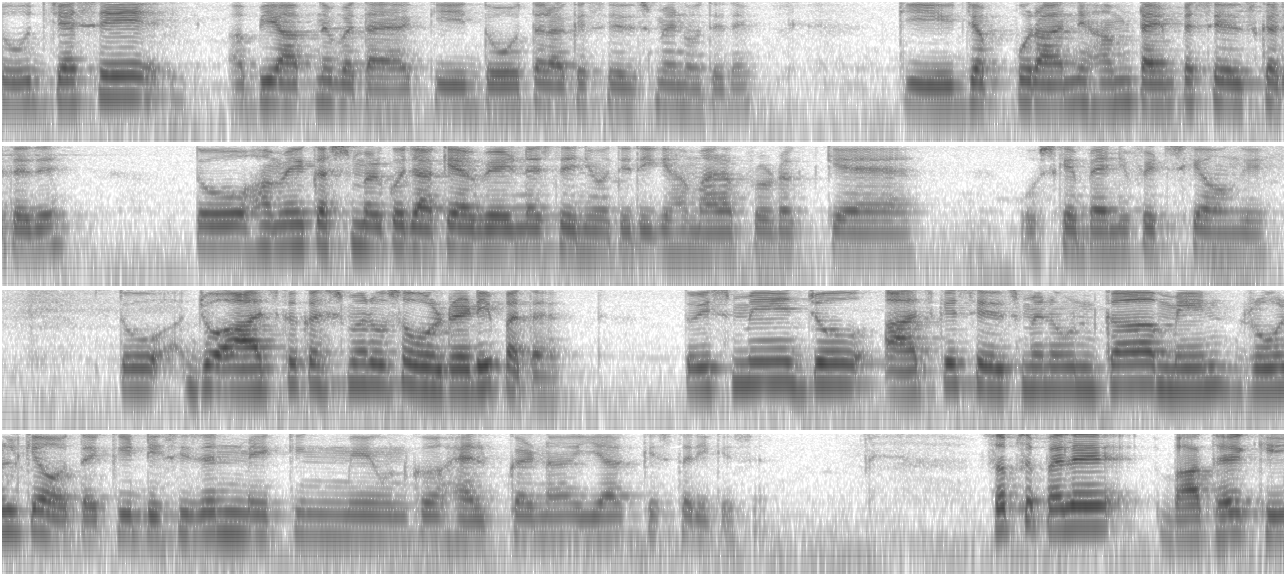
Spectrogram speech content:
तो जैसे अभी आपने बताया कि दो तरह के सेल्समैन होते थे, कि जब पुराने हम टाइम पे सेल्स करते थे तो हमें कस्टमर को जाके अवेयरनेस देनी होती थी कि हमारा प्रोडक्ट क्या है, उसके बेनिफिट्स क्या होंगे। तो जो आज का कस्टमर उसे ऑलरेडी पता है। तो इसमें जो आज के सेल्समैन हैं, उनका मेन रोल क्या होता है कि डिसीज़न मेकिंग में उनको हेल्प करना या किस तरीके से? सबसे पहले बात है कि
